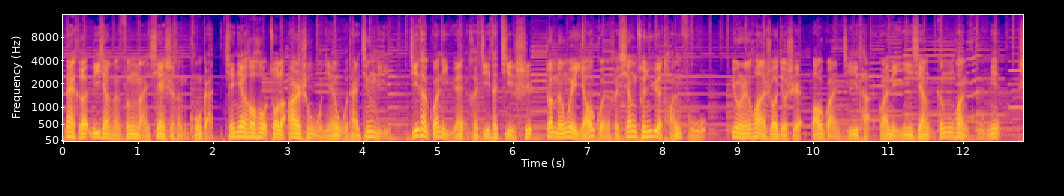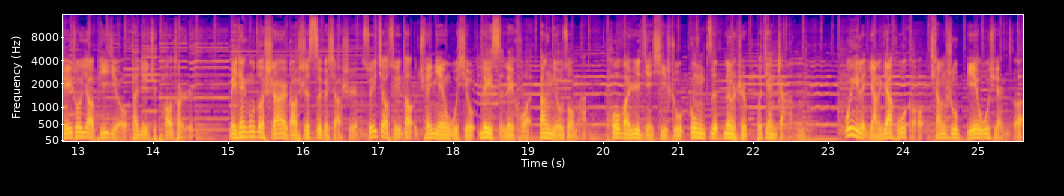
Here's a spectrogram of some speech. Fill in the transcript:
奈何理想很丰满，现实很骨感。前前后后做了二十五年舞台经理、吉他管理员和吉他技师，专门为摇滚和乡村乐团服务。用人话说就是保管吉他、管理音箱、更换鼓面。谁说要啤酒，他就去跑腿儿。每天工作十二到十四个小时，随叫随到，全年无休，累死累活，当牛做马。头发日渐稀疏，工资愣是不见涨。为了养家糊口，强叔别无选择，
